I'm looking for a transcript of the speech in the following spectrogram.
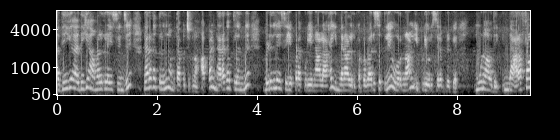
அதிக அதிக அமல்களை செஞ்சு நரகத்துல இருந்து நம்ம தப்பிச்சுக்கணும். அப்ப நரகத்துல இருந்து விடுதலை செய்யப்படக்கூடிய நாளாக இந்த நாள் இருக்கு. அப்ப வருஷத்திலே ஒரு நாள் இப்படி ஒரு சிறப்பு இருக்கு. மூணாவது இந்த அரஃபா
